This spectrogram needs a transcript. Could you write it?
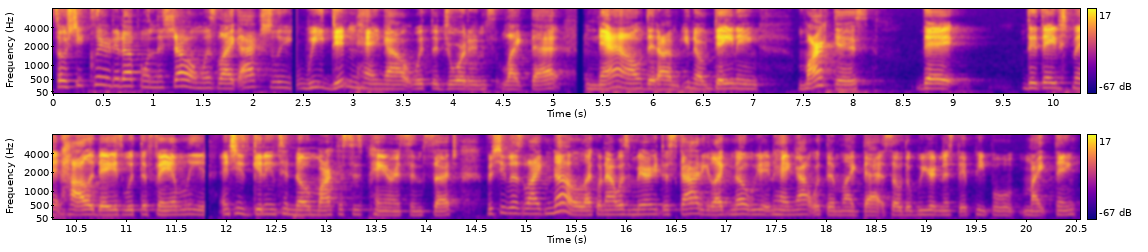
So she cleared it up on the show and was like, actually, we didn't hang out with the Jordans like that. Now that I'm, you know, dating Marcus, that that they've spent holidays with the family and she's getting to know Marcus's parents and such. But she was like, no, like when I was married to Scottie, like, no, we didn't hang out with them like that. So the weirdness that people might think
